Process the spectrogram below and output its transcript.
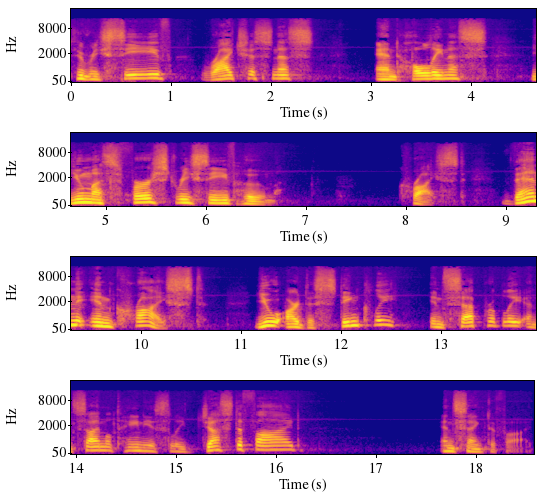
to receive righteousness and holiness, you must first receive whom? Christ. then in Christ, you are distinctly, inseparably, and simultaneously justified and sanctified.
